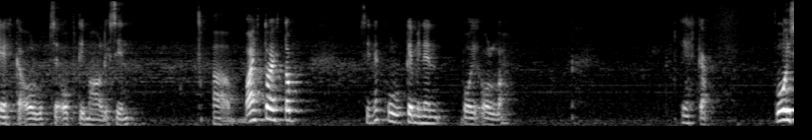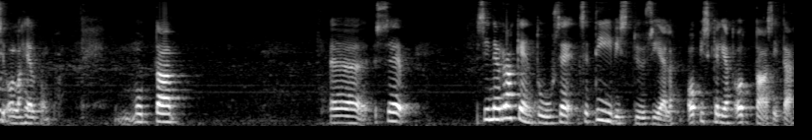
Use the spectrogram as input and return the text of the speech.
ehkä ollut se optimaalisin vaihtoehto. Sinne kulkeminen voi olla, ehkä voisi olla helpompaa. Mutta se, sinne rakentuu, se, se tiivistyy siellä. Opiskelijat ottaa sitä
